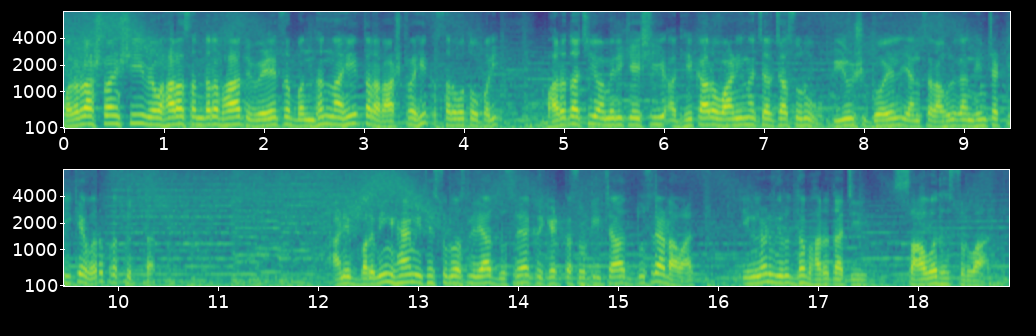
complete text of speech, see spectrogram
परराष्ट्रांशी व्यवहारासंदर्भात वेळेचं बंधन नाही तर राष्ट्रहित सर्वतोपरी. भारताची अमेरिकेशी अधिकारवाणीनं चर्चा सुरू पियुष गोयल यांचं राहुल गांधींच्या टीकेवर प्रत्युत्तर. आणि बर्मिंगहॅम इथे सुरू असलेल्या दुसऱ्या क्रिकेट कसोटीच्या दुसऱ्या डावात इंग्लंडविरुद्ध भारताची सावध सुरुवात.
